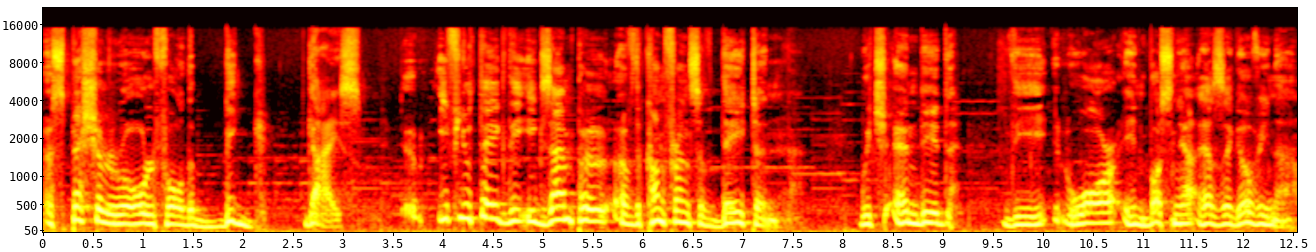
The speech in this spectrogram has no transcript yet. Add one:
a special role for the big guys if you take the example of the Conference of Dayton, which ended the war in Bosnia Herzegovina,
